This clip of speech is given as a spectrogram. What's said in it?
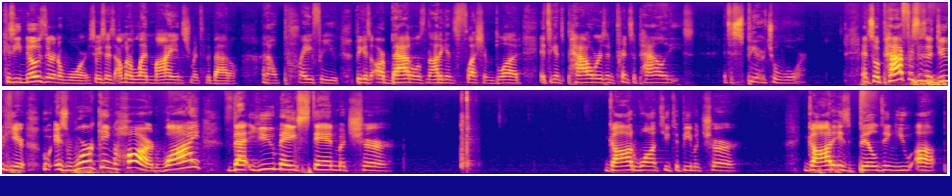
because he knows they're in a war. So he says, I'm going to lend my instrument to the battle and I'll pray for you because our battle is not against flesh and blood, it's against powers and principalities. It's a spiritual war. And so Epaphras is a dude here who is working hard. Why? That you may stand mature. God wants you to be mature. God is building you up.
